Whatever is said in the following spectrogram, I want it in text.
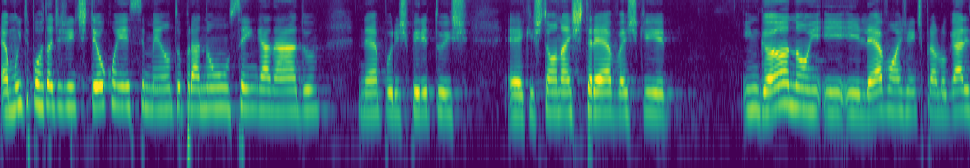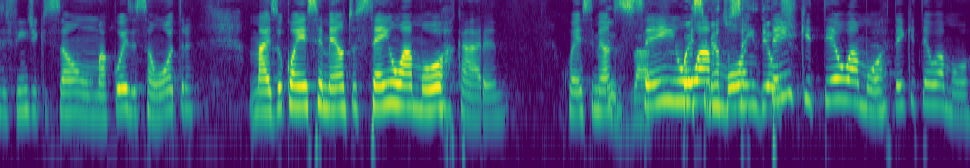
é muito importante a gente ter o conhecimento para não ser enganado, né, por espíritos é, que estão nas trevas, que enganam e, e levam a gente para lugares e fingem que são uma coisa e são outra. Mas o conhecimento sem o amor, cara. Conhecimento Exato. sem o Conhecimento amor. sem Deus. Tem que ter o amor, tem que ter o amor.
